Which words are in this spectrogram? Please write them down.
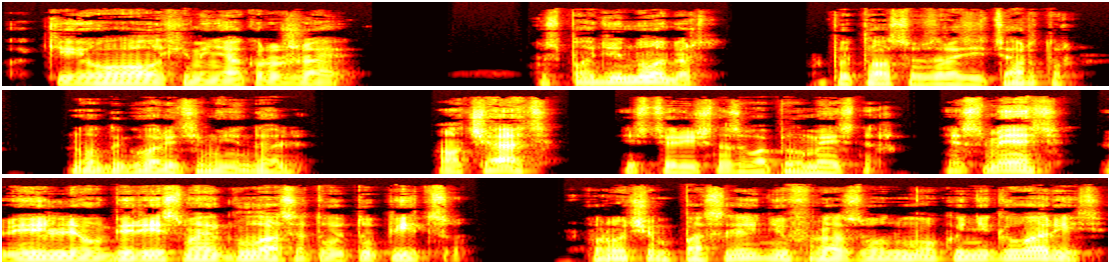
Какие олухи меня окружают!» «Господин Оберст», — попытался возразить Артур, но договорить ему не дали. «Молчать!» — истерично завопил Мейснер. «Не сметь! Вилли, убери с моих глаз эту тупицу!» Впрочем, последнюю фразу он мог и не говорить.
